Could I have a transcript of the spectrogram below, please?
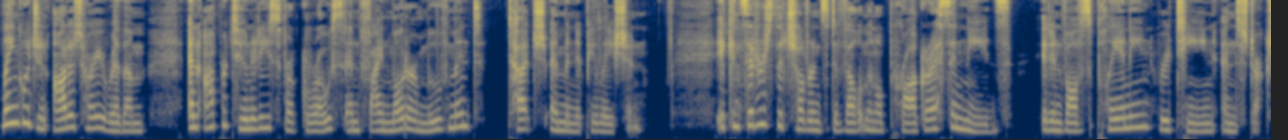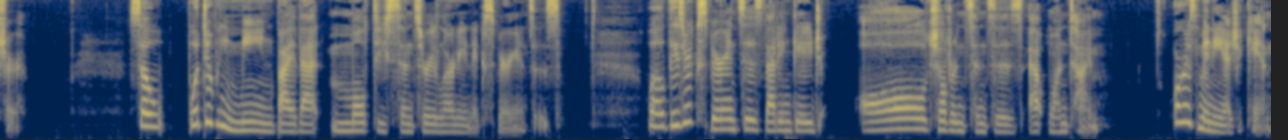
language and auditory rhythm, and opportunities for gross and fine motor movement, touch, and manipulation. It considers the children's developmental progress and needs. It involves planning, routine, and structure. So, what do we mean by that multisensory learning experiences? Well, these are experiences that engage all children's senses at one time, or as many as you can.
